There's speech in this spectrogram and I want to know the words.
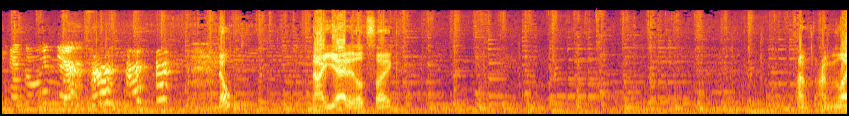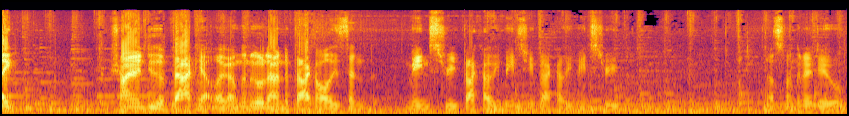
You can't go in there. Nope. Not yet, it looks like. I'm, I'm like trying to do the back out. Like, I'm gonna go down the back alleys, then Main Street, back alley, Main Street, back alley, Main Street. That's what I'm gonna do.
